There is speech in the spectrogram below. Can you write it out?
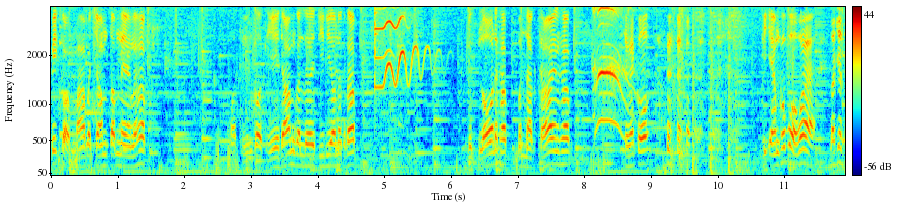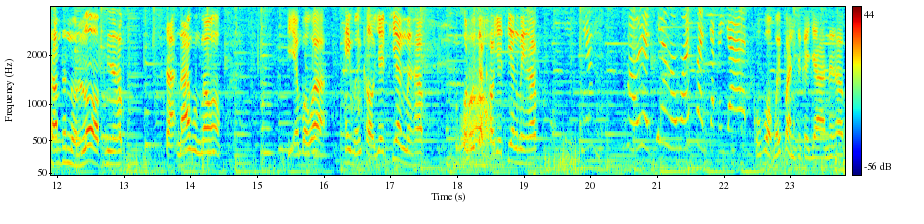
ปิกก็มาประจำตำแหน่งแล้วครับ มาถึงก็เทดำกันเลยทีเดียวนะครับจุกล้อนะครับ มันหนักท้ายนะครับใช่ไหมโกะพี่แอมเขาบอกว่าเราจะทำถนนรอบนี่นะครับสระน้ำของเราพี่แอมบอกว่าให้เหมือนเขายายเที่ยงนะครับ ทุกคนรู้จักเขายายเที่ยงไหมครับเที่ยงเขาจะเที่ยงเอาไว้ปั่นจักรยานเขาบอกไว้ปั่นจักรยานนะครับ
